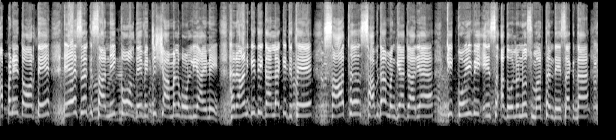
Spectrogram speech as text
ਆਪਣੇ ਤੌਰ ਤੇ ਇਸ ਕਿਸਾਨੀ ਘੋਲ ਦੇ ਵਿੱਚ ਸ਼ਾਮਲ ਹੋਣ ਲਈ ਆਏ ਨੇ। ਹੈਰਾਨਗੀ ਦੀ ਗੱਲ ਹੈ ਕਿ ਜਿੱਥੇ ਸਾਥ ਸਭ ਦਾ ਮੰਗਿਆ ਜਾ ਰਿਹਾ ਹੈ ਕਿ ਕੋਈ ਵੀ ਇਸ ਅੰਦੋਲਨ ਨੂੰ ਸਮਰਥਨ ਦੇ ਸਕਦਾ ਹੈ।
